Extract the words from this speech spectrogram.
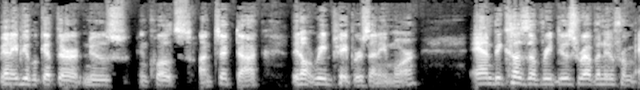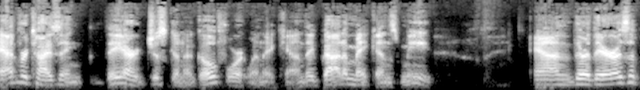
many people get their news in quotes on TikTok. They don't read papers anymore. And because of reduced revenue from advertising, they are just going to go for it when they can. They've got to make ends meet. And they're there as a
